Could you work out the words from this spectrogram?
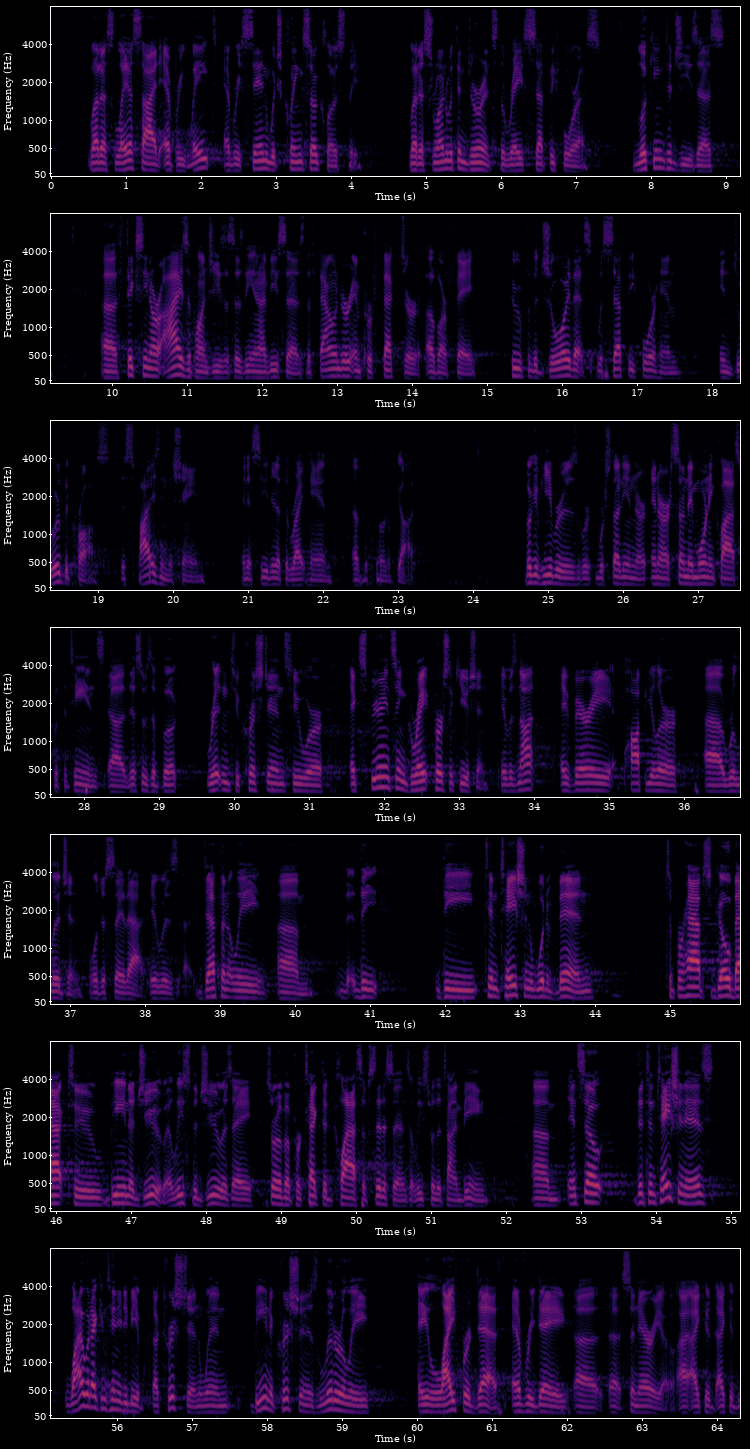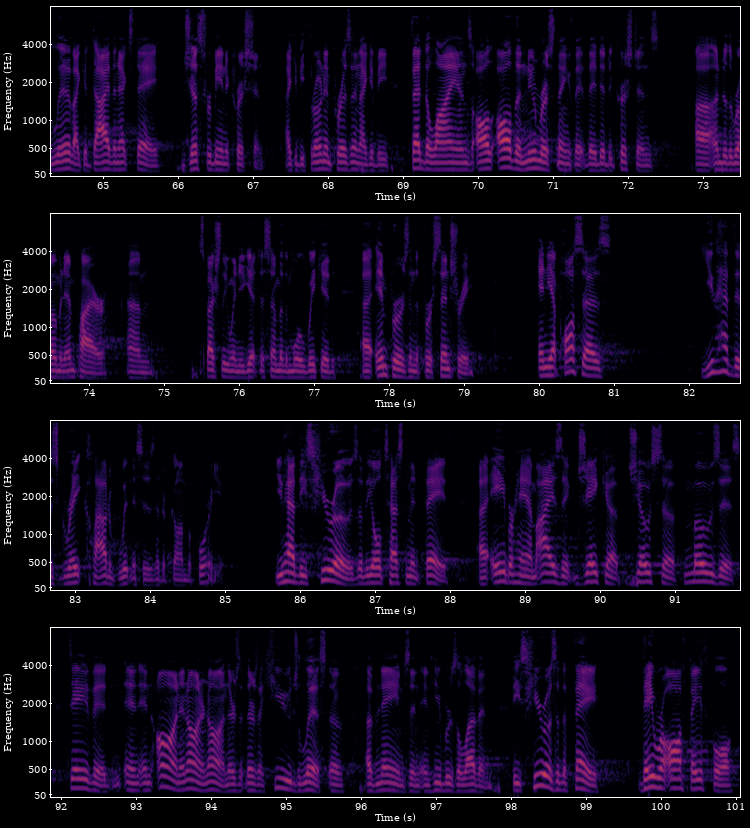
let us lay aside every weight, every sin which clings so closely. Let us run with endurance the race set before us, looking to Jesus, uh, fixing our eyes upon Jesus, as the NIV says, the founder and perfecter of our faith, who for the joy that was set before him endured the cross, despising the shame, and is seated at the right hand of the throne of God. Book of Hebrews, we're, we're studying in our, in our, Sunday morning class with the teens. Uh, this was a book written to Christians who were experiencing great persecution. It was not a very popular uh, religion, we'll just say that. It was definitely um, the, the temptation would have been to perhaps go back to being a Jew. At least a Jew is a sort of a protected class of citizens, at least for the time being. Um, and so the temptation is why would I continue to be a, Christian when being a Christian is literally a life or death every day uh, uh, scenario? I, I, could, I could live, I could die the next day just for being a Christian. I could be thrown in prison, I could be fed to lions, all, all the numerous things that they did to Christians uh, under the Roman Empire, um, especially when you get to some of the more wicked uh, emperors in the first century. And yet, Paul says, you have this great cloud of witnesses that have gone before you. You have these heroes of the Old Testament faith uh, Abraham, Isaac, Jacob, Joseph, Moses, David, and, and on and on and on. There's, there's a huge list of, of names in, in Hebrews 11. These heroes of the faith, they were all faithful,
